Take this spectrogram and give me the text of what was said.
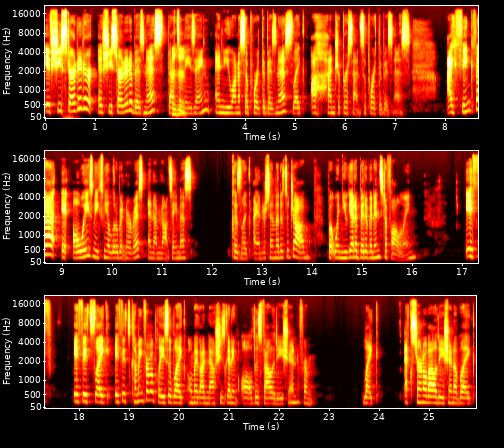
if she started her if she started a business that's Mhm. amazing and you want to support the business like a hundred percent support the business i think that it always makes me a little bit nervous and i'm not saying this because like i understand that it's a job but when you get a bit of an insta following if if it's like if it's coming from a place of like oh my god now she's getting all this validation from like external validation of like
